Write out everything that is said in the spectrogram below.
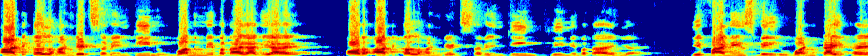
आर्टिकल 117 वन में बताया गया है और आर्टिकल 117 थ्री में बताया गया है। ये फाइनेंस बिल वन टाइप है,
